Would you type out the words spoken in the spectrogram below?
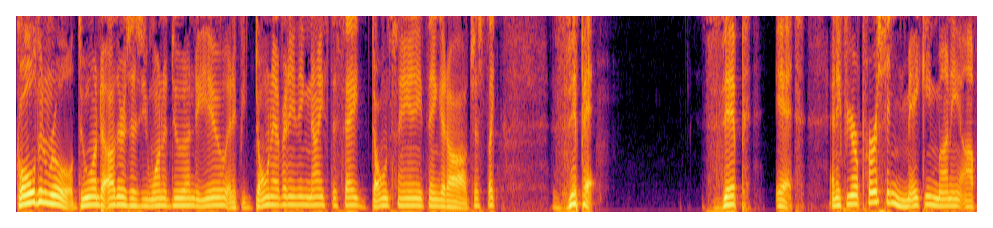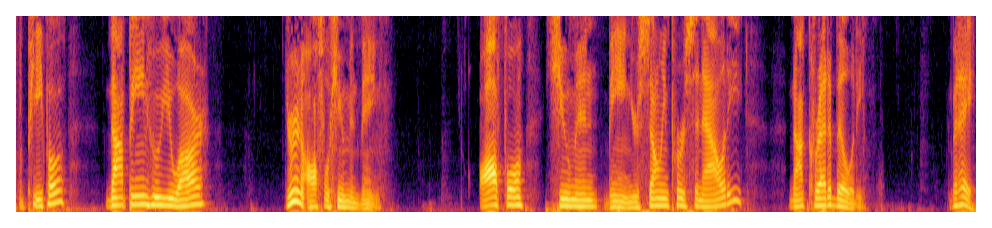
Golden rule: do unto others as you want to do unto you. And if you don't have anything nice to say, don't say anything at all. Just like zip it, zip it. And if you're a person making money off of people not being who you are, you're an awful human being. Awful human being. You're selling personality, not credibility. But hey,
